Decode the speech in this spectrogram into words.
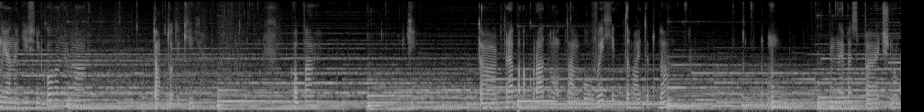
ну, я надіюсь, нікого нема. Там хто такий? Опа. Треба Там був вихід. Давайте туди. Небезпечно.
